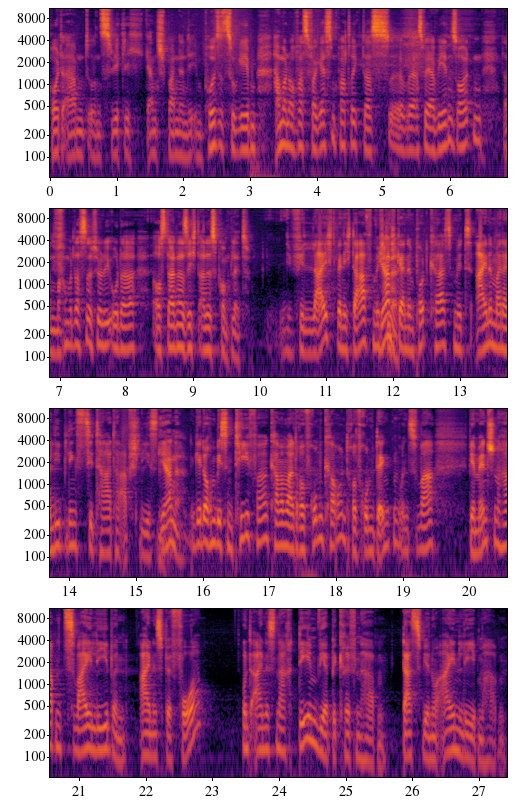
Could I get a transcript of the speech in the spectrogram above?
heute Abend uns wirklich ganz spannende Impulse zu geben. Haben wir noch was vergessen, Patrick, das, äh, was wir erwähnen sollten? Dann machen wir das natürlich oder aus deiner Sicht alles komplett? Vielleicht, wenn ich darf, möchte gerne. ich gerne den Podcast mit einem meiner Lieblingszitate abschließen. Gerne. Geht auch ein bisschen tiefer, kann man mal drauf rumkauen, drauf rumdenken. Und zwar, wir Menschen haben zwei Leben. Eines bevor und eines nachdem wir begriffen haben, dass wir nur ein Leben haben.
